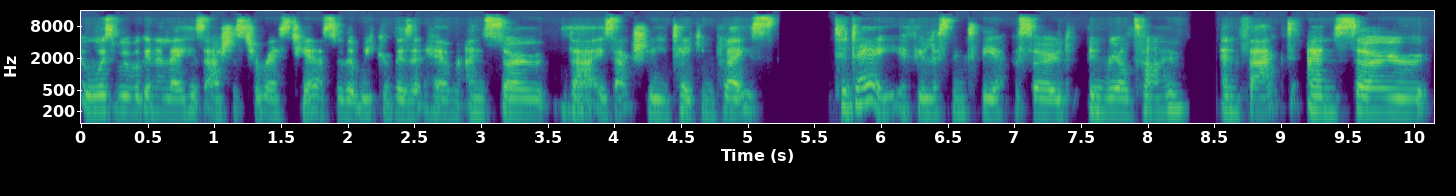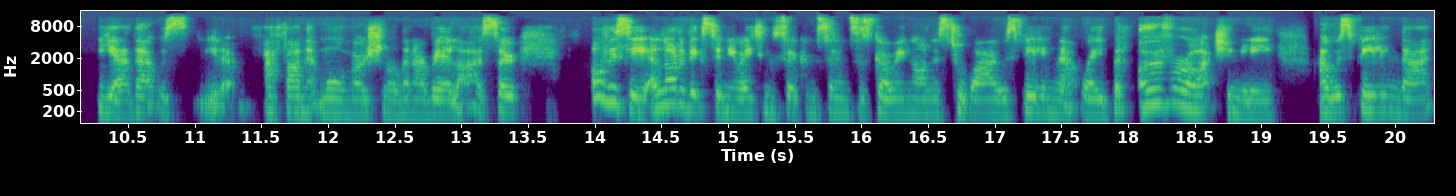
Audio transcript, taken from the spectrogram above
it was we were going to lay his ashes to rest here so that we could visit him. And so that is actually taking place today, if you're listening to the episode in real time in fact. And so, yeah, that was, you know, I found that more emotional than I realized. So, obviously, a lot of extenuating circumstances going on as to why I was feeling that way. But overarchingly, I was feeling that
